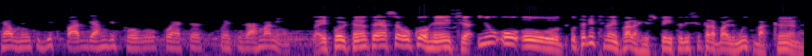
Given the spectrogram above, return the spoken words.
realmente disparo de arma de fogo com, essas, com esses armamentos. E portanto essa ocorrência e o, o, o, o tenente não fala a respeito desse trabalho muito bacana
